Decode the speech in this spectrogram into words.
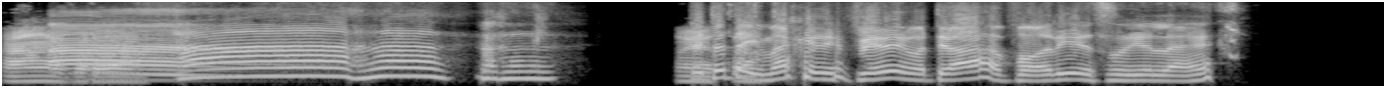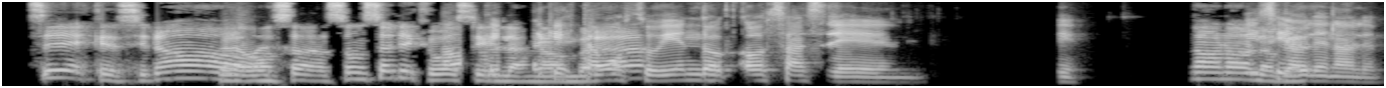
Ah, Ah, Ajá, ajá. perdón. Ahí De tantas imágenes, Fede, te vas a podrir subirla, ¿eh? Sí, es que si no, Pero bueno. o sea, son series que no, vos si que, las que estamos nombrás. subiendo cosas en. No, no, lo sí, que, hablen, hablen.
